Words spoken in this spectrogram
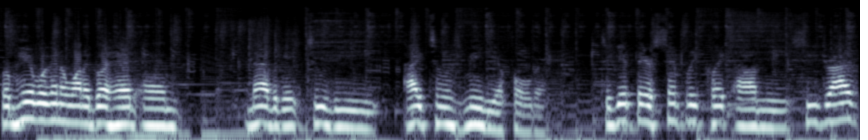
From here, we're going to want to go ahead and navigate to the iTunes Media folder. To get there, simply click on the C drive,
